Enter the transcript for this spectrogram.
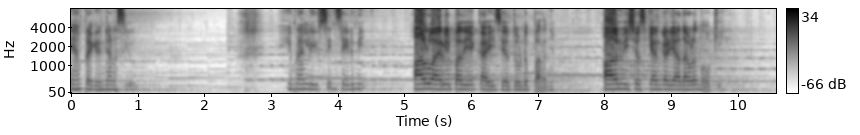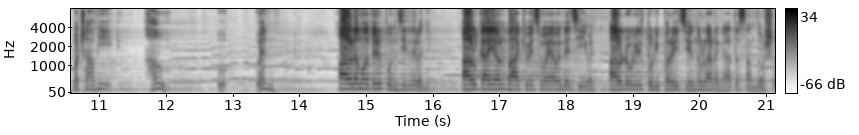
ഞാൻ പ്രഗ്നന്റാണ് Aslu. Imran lives inside me. അവൾ വയറിൽ പതിയെ കൈ ചേർത്തുകൊണ്ട് പറഞ്ഞു. അവൻ വിശ്വസിക്കാൻ കഴിയാതെ അവളെ നോക്കി. ബട്ട് ഷാമി ഹൗ വെൻ ആളുടെ മുഖത്തൊരു പുഞ്ചിരി തെളിഞ്ഞു. അവൾക്കായി അവൻ ബാക്കി വെച്ച് പോയ അവന്റെ ജീവൻ അവളുടെ ഉള്ളിൽ തുടിപ്പറിയിച്ചു എന്നുള്ള അടങ്ങാത്ത സന്തോഷം.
